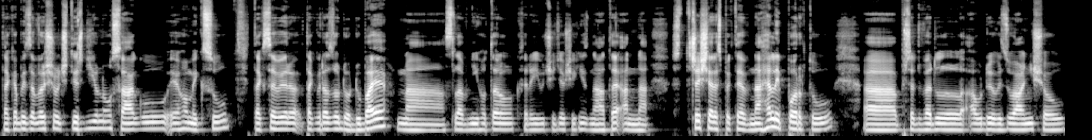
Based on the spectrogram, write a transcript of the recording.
tak aby završil čtyřdílnou ságu jeho mixu, tak se vyra, tak vyrazil do Dubaje na slavný hotel, který určitě všichni znáte a na střeše, respektive na heliportu uh, předvedl audiovizuální show.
